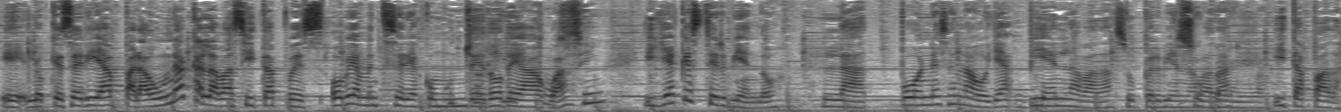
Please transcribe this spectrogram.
Eh, lo que sería para una calabacita, pues obviamente sería como un dedo de agua. Y ya que esté hirviendo, la pones en la olla bien lavada, súper bien, lavada y tapada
